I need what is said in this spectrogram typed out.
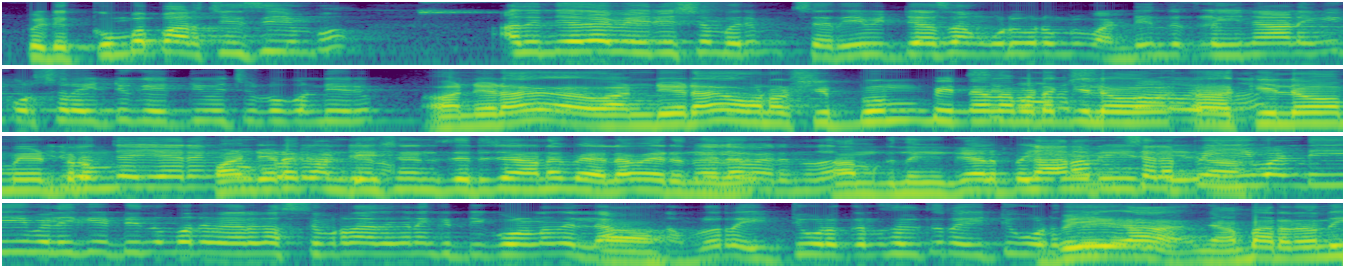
അപ്പൊ എടുക്കുമ്പോൾ പർച്ചേസ് ചെയ്യുമ്പോൾ അതിന്റേതായ വേരിയേഷൻ വരും. ചെറിയ വ്യത്യാസം കൂടി വരുമ്പോൾ വണ്ടി ക്ലീൻ ആണെങ്കിൽ കുറച്ച് റേറ്റ് കയറ്റി വെച്ച് കൊടുക്കേണ്ടി വരും. വണ്ടിയുടെ വണ്ടിയുടെ ഓണർഷിപ്പും പിന്നെ നമ്മുടെ കിലോ. കിലോമീറ്ററും വണ്ടിയുടെ കണ്ടീഷൻ അനുസരിച്ചാണ് വില വരുന്നത്. നമുക്ക് നിങ്ങൾക്ക് ചിലപ്പോൾ ഈ വണ്ടി ഈ വില കിട്ടിയെന്ന് പറഞ്ഞാൽ വേറെ കസ്റ്റമർ അതിങ്ങനെ കിട്ടിക്കൊള്ളുന്നില്ല. നമ്മൾ റേറ്റ് കൊടുക്കുന്ന സ്ഥലത്ത് റേറ്റ് ആ, ഞാൻ പറഞ്ഞത്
